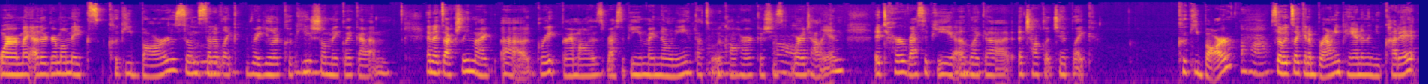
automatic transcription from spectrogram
Or my other grandma makes cookie bars. So instead of like regular cookies, she'll make like um and it's actually my uh, great grandma's recipe, my noni. That's what we call her because she's we're Italian. It's her recipe of like a, a chocolate chip like cookie bar. Uh huh. So it's like in a brownie pan and then you cut it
